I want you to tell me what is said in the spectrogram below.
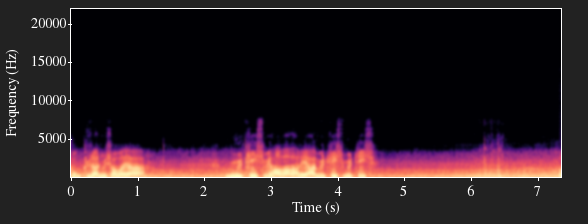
Çok güzelmiş hava ya. Müthiş bir hava var ya. Müthiş müthiş.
